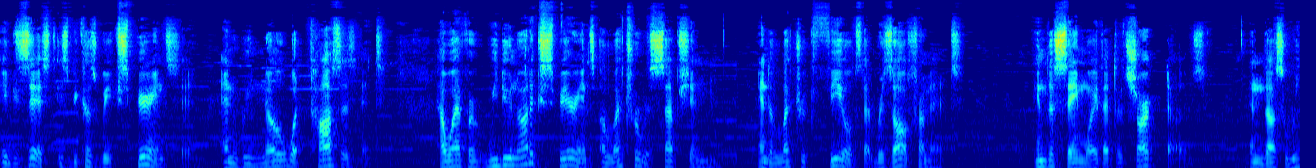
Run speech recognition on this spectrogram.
exists is because we experience it and we know what causes it. However, we do not experience electroreception and electric fields that result from it in the same way that the shark does, and thus we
